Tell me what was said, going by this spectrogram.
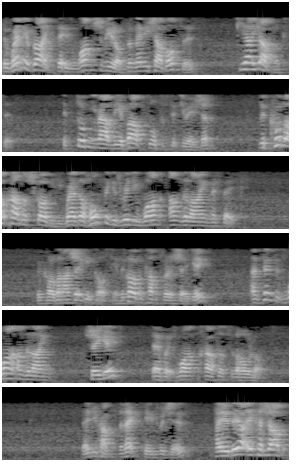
that when it writes there is one Shmirah for many Shabboses, Ki Haygav Nuksiv. It's talking about the above sort of situation. The Kula Chadosh Shkogi, where the whole thing is really one underlying mistake. The Korban HaShegi Kosi, and the Korban comes for a Shegi, and since it's one underlying Shegi, Therefore, it's one chatos for the whole lot. Then you come to the next case, which is Hayodea Eka Shabbos.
